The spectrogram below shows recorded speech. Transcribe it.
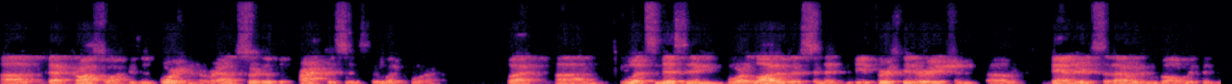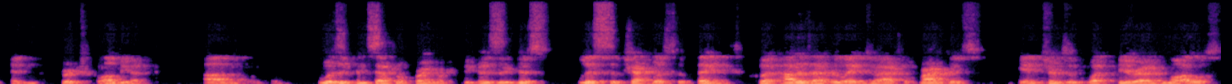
uh, that crosswalk is important around sort of the practices to look for. But um, what's missing for a lot of this, and the first iteration of standards that I was involved with in, in British Columbia, um, was a conceptual framework because they're just lists of checklists of things. But how does that relate to actual practice in terms of what theoretical models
